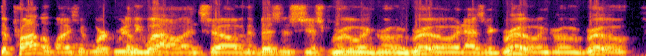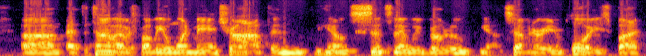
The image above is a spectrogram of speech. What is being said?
the problem was it worked really well, and so the business just grew and grew and grew. And as it grew and grew and grew, um, at the time I was probably a one-man shop, and you know since then we've grown to you know seven or eight employees. But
